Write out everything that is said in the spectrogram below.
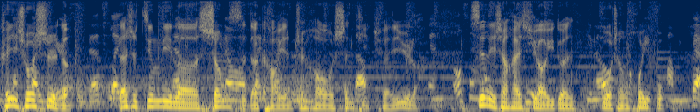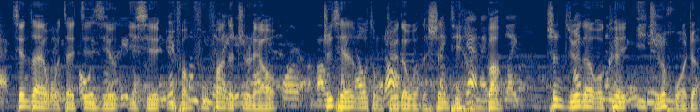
可以说是的，但是经历了生死的考验之后，身体痊愈了，心理上还需要一段过程恢复。现在我在进行一些预防复发的治疗。之前我总觉得我的身体很棒，甚至觉得我可以一直活着。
